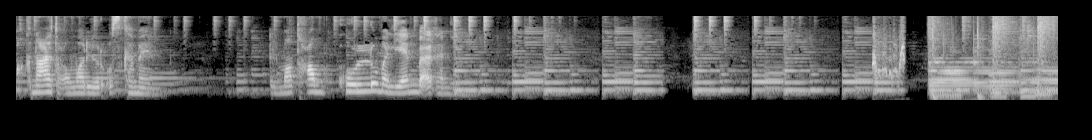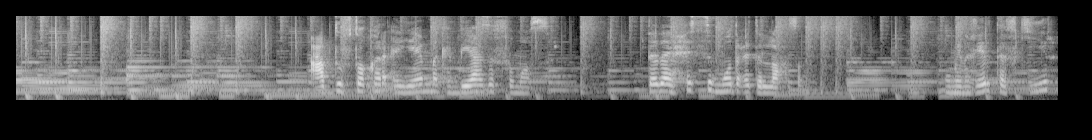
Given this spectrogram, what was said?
أقنعت عمر يرقص كمان. المطعم كله مليان بأغانيه. عبده افتكر أيام ما كان بيعزف في مصر. ابتدى يحس بمتعة اللحظة. ومن غير تفكير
